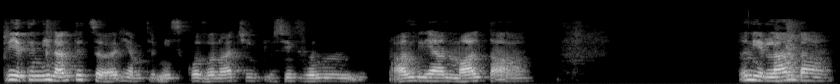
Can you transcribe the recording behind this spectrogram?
prieteni din alte țări, am trimis cozonaci inclusiv în Anglia, în Malta, în Irlanda.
